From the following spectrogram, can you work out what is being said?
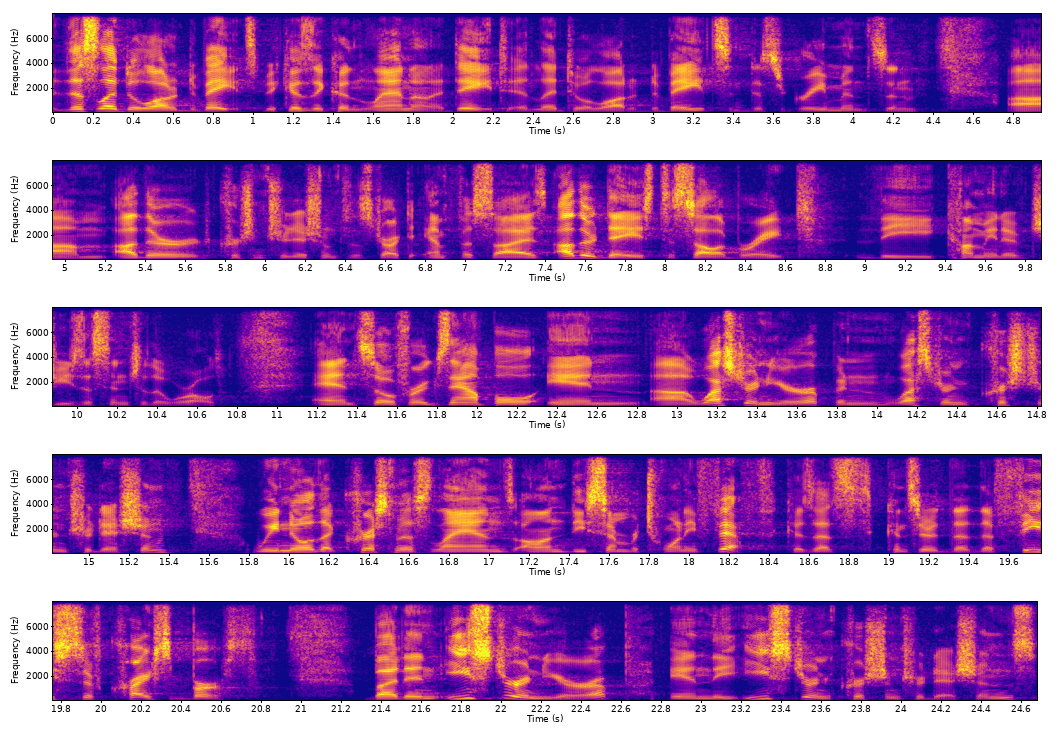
this led to a lot of debates because they couldn't land on a date. It led to a lot of debates and disagreements, and um, other Christian traditions would start to emphasize other days to celebrate the coming of Jesus into the world. And so, for example, in uh, Western Europe and Western Christian tradition, we know that Christmas lands on December 25th because that's considered the, the feast of Christ's birth. But in Eastern Europe, in the Eastern Christian traditions,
